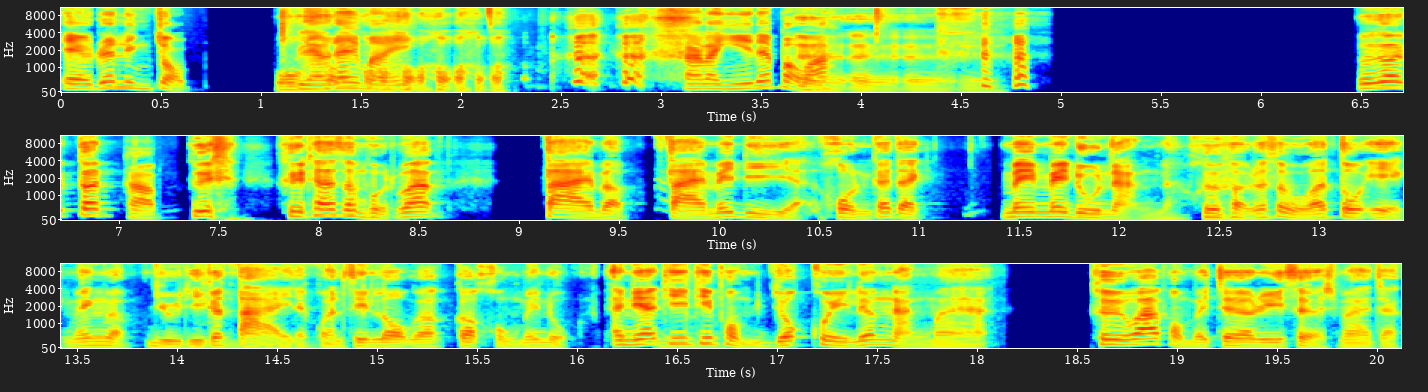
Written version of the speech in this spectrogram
เอลเดนลิงจบโอ้โแล้วได้ไหมอะไรอย่างนี้ได้เปล่าวะ ก็ก็ครับคือคือถ้าสมมติว่าตายแบบตายไม่ดีอะคนก็จะไม่ไม่ดูหนังเนอะคือแบบถ้าสมมติว่าตัวเอกแม่งแบบอยู่ดีก็ตายจากวันสิ้นโลกก็ก็คงไม่หนุก อันเนี้ยที่ที่ผมยกคุยเรื่องหนังมา คือว่าผมไปเจอ research มาจาก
